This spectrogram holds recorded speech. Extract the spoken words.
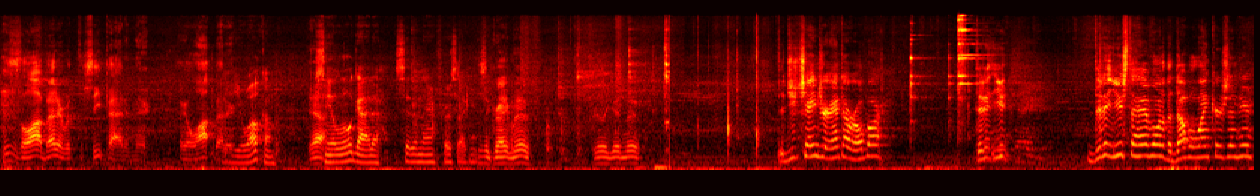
This is a lot better with the seat pad in there. Like a lot better. You're welcome. Yeah. Just need a little guy to sit in there for a second. This is a great move. Really good move. Did you change your anti-roll bar? Did it you? Did it used to have one of the double linkers in here?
